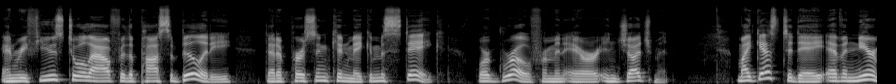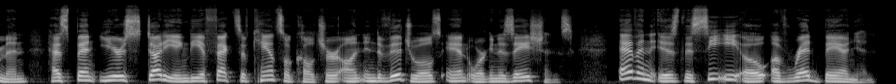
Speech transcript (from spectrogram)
and refuse to allow for the possibility that a person can make a mistake or grow from an error in judgment. My guest today, Evan Nierman, has spent years studying the effects of cancel culture on individuals and organizations. Evan is the CEO of Red Banyan,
